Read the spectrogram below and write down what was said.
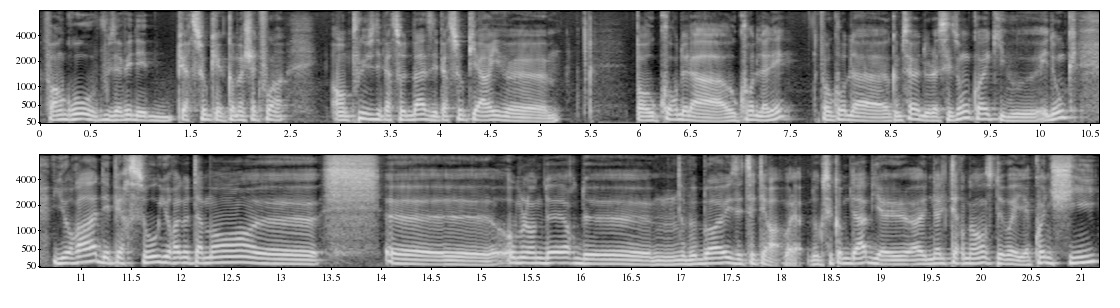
Enfin, en gros, vous avez des persos qui, comme à chaque fois, hein, en plus des persos de base, des persos qui arrivent au cours de la, au cours de l'année enfin au cours de la comme ça de la saison quoi et donc il y aura des persos il y aura notamment euh, euh, Homelander de euh, The Boys etc voilà. Donc c'est comme d'hab il y a une alternance de ouais, il y a Quan Chi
